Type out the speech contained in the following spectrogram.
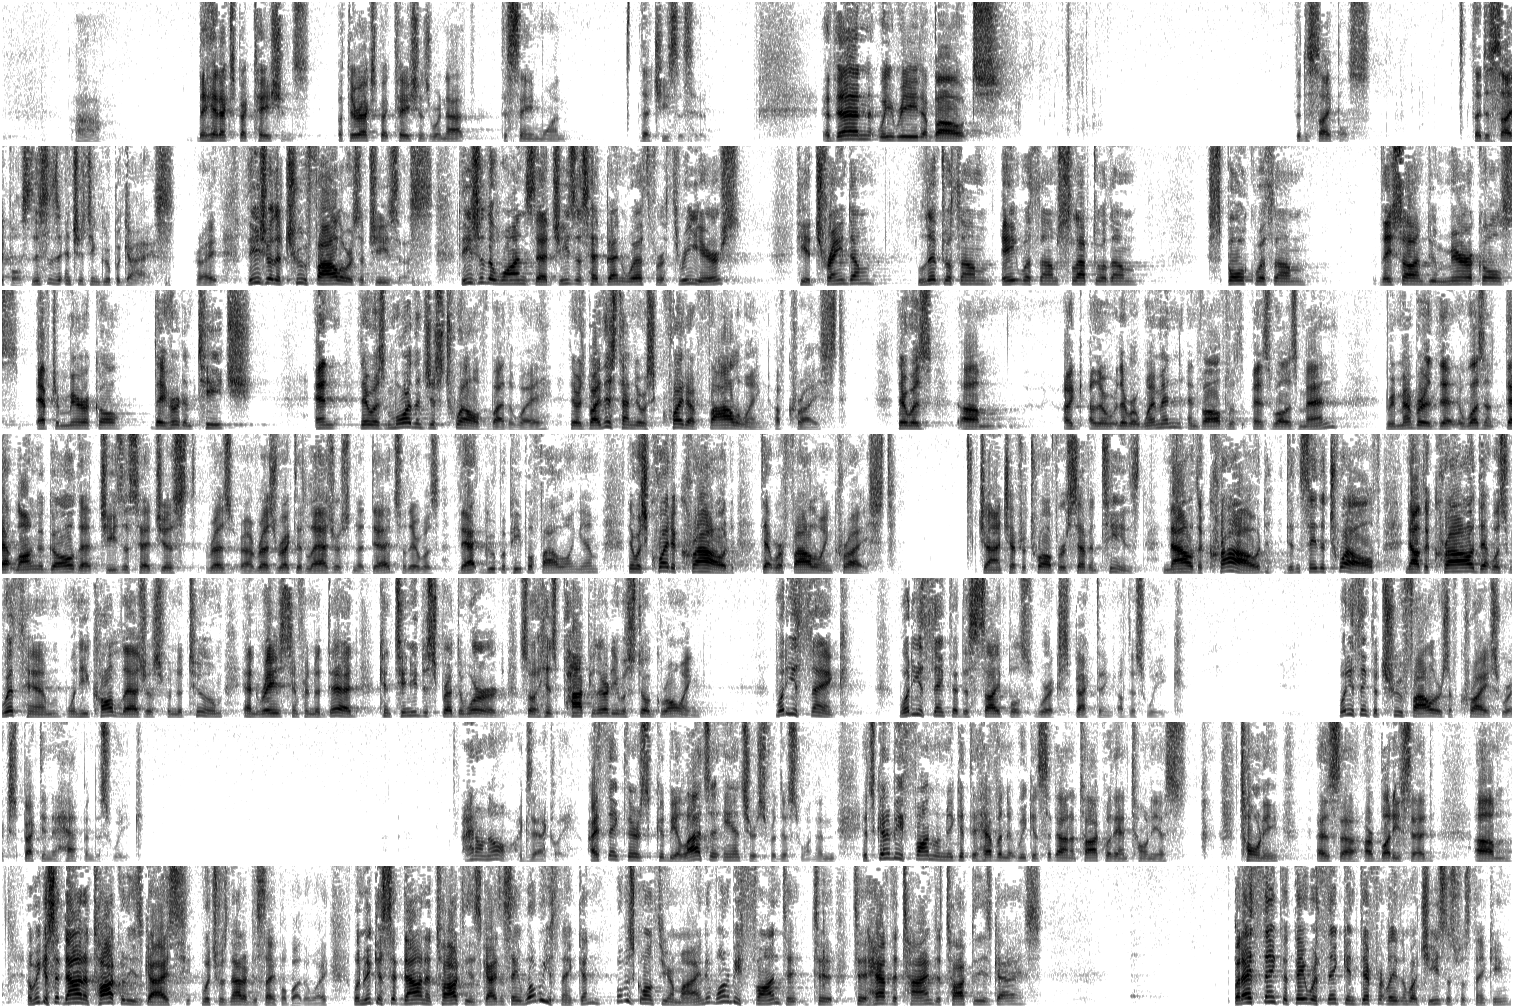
uh, they had expectations, but their expectations were not the same one that Jesus had. And then we read about the disciples. The disciples. This is an interesting group of guys, right? These are the true followers of Jesus. These are the ones that Jesus had been with for three years. He had trained them, lived with them, ate with them, slept with them, spoke with them. They saw him do miracles after miracle. They heard him teach. And there was more than just 12, by the way. There was, by this time, there was quite a following of Christ. There was um, uh, there were women involved with, as well as men. Remember that it wasn't that long ago that Jesus had just res, uh, resurrected Lazarus from the dead, so there was that group of people following him. There was quite a crowd that were following Christ. John chapter 12, verse 17. Now the crowd, didn't say the 12, now the crowd that was with him when he called Lazarus from the tomb and raised him from the dead continued to spread the word. So his popularity was still growing. What do you think what do you think the disciples were expecting of this week? What do you think the true followers of Christ were expecting to happen this week? I don't know exactly. I think there's going to be lots of answers for this one. And it's going to be fun when we get to heaven that we can sit down and talk with Antonius, Tony, as uh, our buddy said. Um, and we can sit down and talk with these guys, which was not a disciple, by the way. When we can sit down and talk to these guys and say, What were you thinking? What was going through your mind? It won't be fun to, to, to have the time to talk to these guys? But I think that they were thinking differently than what Jesus was thinking.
